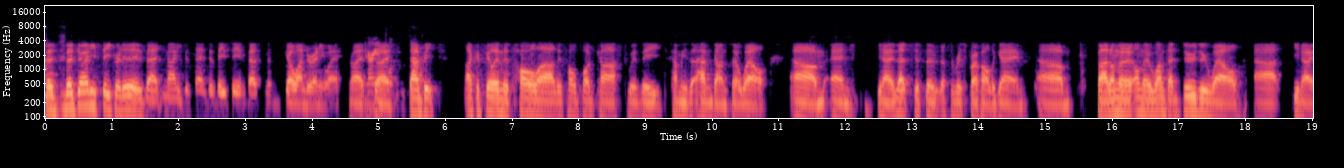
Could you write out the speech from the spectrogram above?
the, the dirty secret is that 90% of VC investments go under anyway, right? Very so that'd be I could fill in this whole uh, this whole podcast with the companies that haven't done so well, um, and you know that's just a that's a risk profile of the game. Um, but on the on the ones that do do well, uh, you know,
